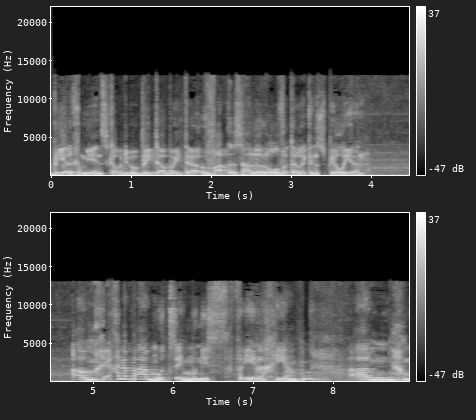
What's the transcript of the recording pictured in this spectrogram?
breër gemeenskap die publiek daar buite wat is hulle rol wat hulle kan speel hierin? Ehm um, ek gaan 'n paar moeds en moenies vir julle gee. Mm -hmm. Ehm um,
